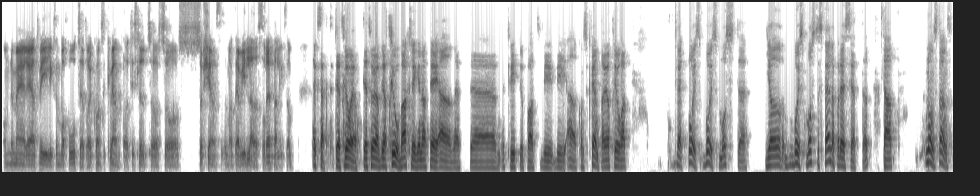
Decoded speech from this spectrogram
om det mer är att vi liksom bara fortsätter och är konsekventa och till slut så, så, så känns det som att ja, vi löser detta liksom. Exakt, det tror jag. Det tror jag. jag tror verkligen att det är ett, eh, ett kvitto på att vi, vi är konsekventa. Jag tror att du vet, boys, boys, måste gör, boys måste spela på det sättet där någonstans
